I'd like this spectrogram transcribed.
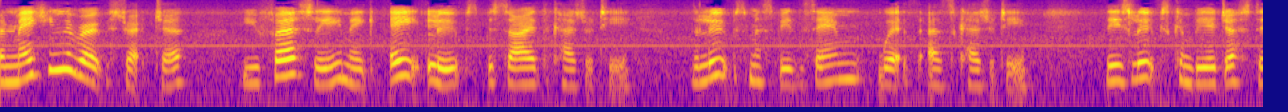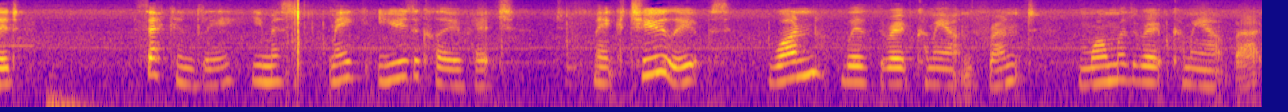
When making the rope stretcher, you firstly make 8 loops beside the casualty. The loops must be the same width as the casualty. These loops can be adjusted. Secondly, you must make use a clove hitch. Make two loops, one with the rope coming out in the front and one with the rope coming out back.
